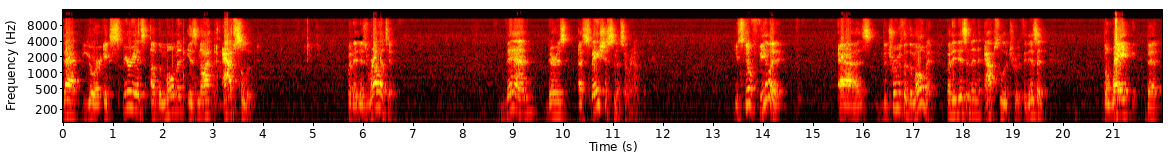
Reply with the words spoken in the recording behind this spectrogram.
that your experience of the moment is not absolute, but it is relative, then there is a spaciousness around it you still feel it as the truth of the moment, but it isn't an absolute truth. It isn't the way that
